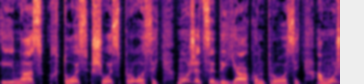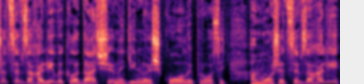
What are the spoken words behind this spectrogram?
і нас хтось щось просить, може це диякон просить, а може це взагалі викладач недільної школи просить, а може це взагалі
